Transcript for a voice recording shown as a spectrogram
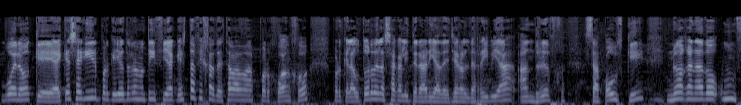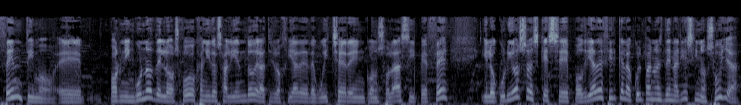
Bueno, que hay que seguir porque hay otra noticia que esta, fíjate, estaba más por Juanjo, porque el autor de la saga literaria de Gerald de Rivia, Andrzej Sapowski, no ha ganado un céntimo eh, por ninguno de los juegos que han ido saliendo de la trilogía de The Witcher en consolas y PC. Y lo curioso es que se podría decir que la culpa no es de nadie sino suya.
